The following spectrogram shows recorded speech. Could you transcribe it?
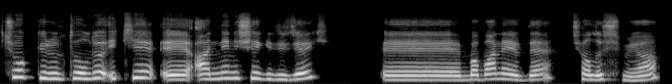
çok gürültü oluyor. İki e, annen işe gidecek. E, baban evde çalışmıyor.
